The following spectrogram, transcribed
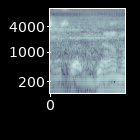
And you got John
